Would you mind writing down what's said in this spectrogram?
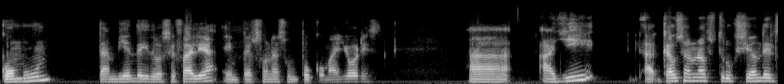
común también de hidrocefalia en personas un poco mayores. Ah, allí ah, causan una obstrucción del,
